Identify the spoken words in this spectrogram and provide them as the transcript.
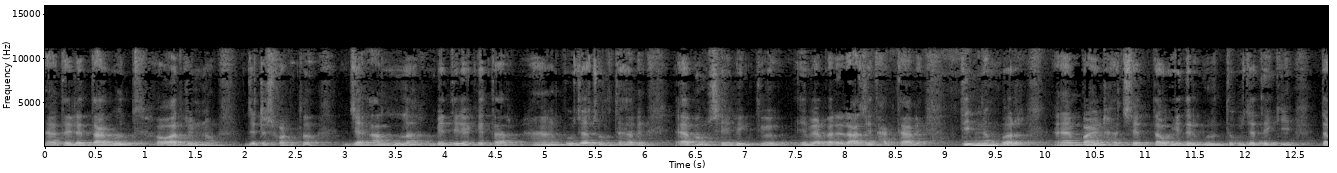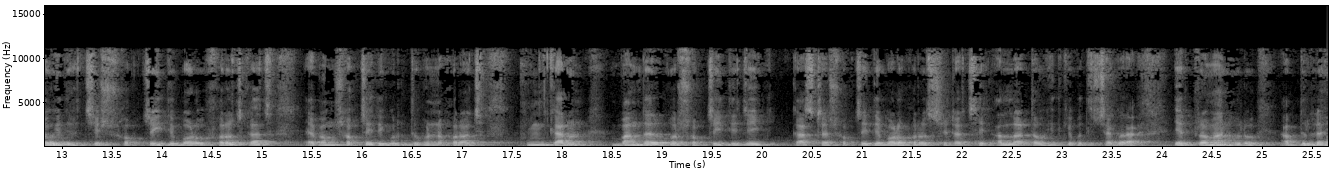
হ্যাঁ তাইলে তাগুদ হওয়ার জন্য যেটা শর্ত যে আল্লাহ ব্যতি রেখে তার হ্যাঁ, পূজা চলতে হবে এবং সেই ব্যক্তি এ ব্যাপারে রাজি থাকতে হবে। তিন নম্বর পয়েন্ট হচ্ছে তাওহিদের গুরুত্ব বুঝাতে কি তাওহিদ হচ্ছে সবচাইতে বড় ফরজ কাজ এবং সবচাইতে গুরুত্বপূর্ণ ফরজ। কারণ বান্দার উপর সবচাইতে যে কাজটা সবচাইতে বড় ফরজ, সেটা হচ্ছে আল্লাহর তৌহিদকে প্রতিষ্ঠা করা। এর প্রমাণ হলো আবদুল্লাহ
